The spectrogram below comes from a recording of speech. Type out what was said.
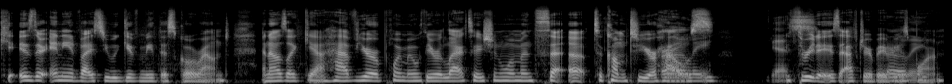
"K- "Is there any advice you would give me this go around?" And I was like, "Yeah, have your appointment with your lactation woman set up to come to your house." Early. Yes. three days after your baby is born.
